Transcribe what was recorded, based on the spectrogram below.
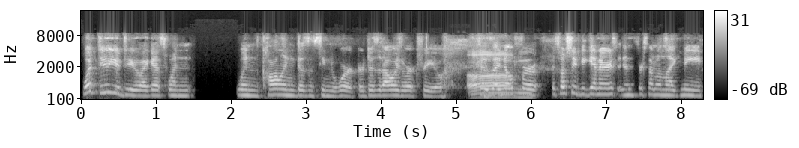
What do you do? I guess when when calling doesn't seem to work, or does it always work for you? Because um, I know for um, especially beginners and for someone like me,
